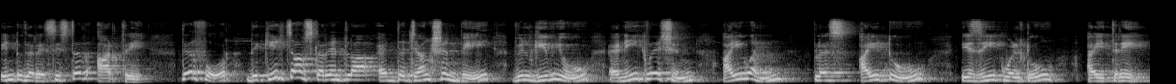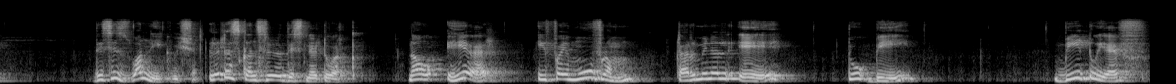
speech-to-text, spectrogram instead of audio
into the resistor R3. Therefore, the Kirchhoff's current law at the junction B will give you an equation I1 plus I2 is equal to I3. This is one equation. Let us consider this network. Now here, if I move from terminal A to B, B to F,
